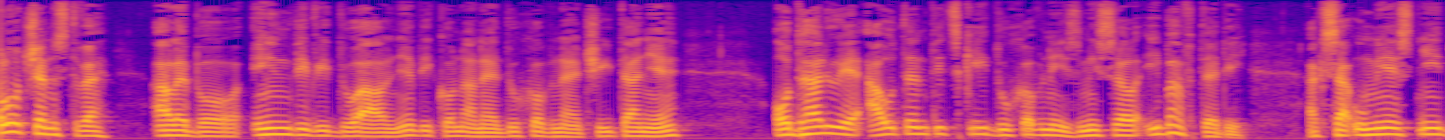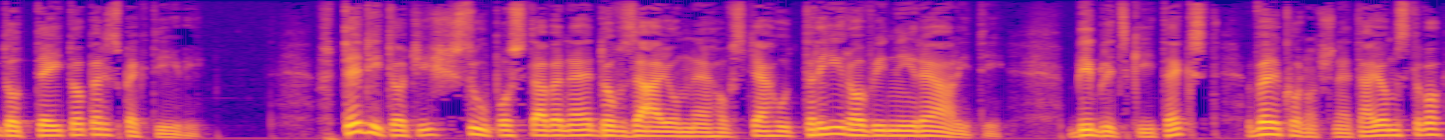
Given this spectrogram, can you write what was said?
Spoločenstve alebo individuálne vykonané duchovné čítanie odhaľuje autentický duchovný zmysel iba vtedy, ak sa umiestní do tejto perspektívy. Vtedy totiž sú postavené do vzájomného vzťahu tri roviny reality. Biblický text, veľkonočné tajomstvo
